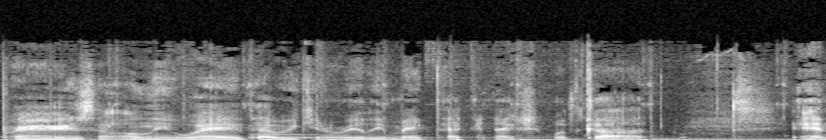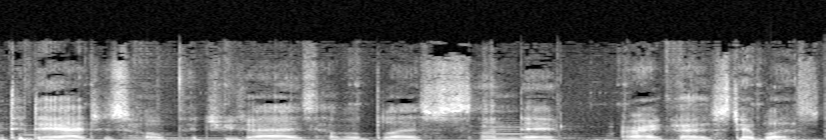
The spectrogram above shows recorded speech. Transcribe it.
prayer is the only way that we can really make that connection with God. And today, I just hope that you guys have a blessed Sunday. All right, guys, stay blessed.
